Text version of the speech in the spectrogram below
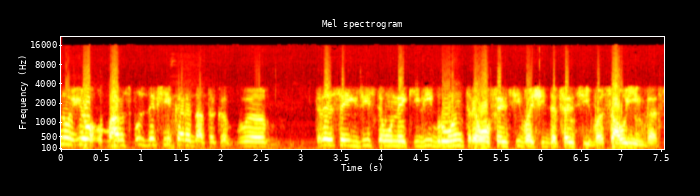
nu, eu am spus de fiecare dată că uh, trebuie să existe un echilibru între ofensivă și defensivă sau invers,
